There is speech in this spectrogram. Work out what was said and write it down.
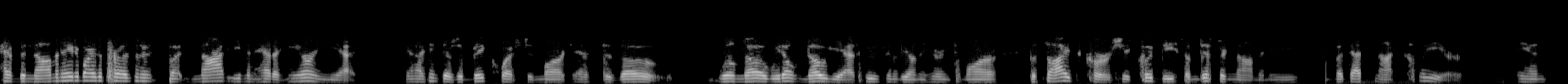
have been nominated by the president but not even had a hearing yet. And I think there's a big question mark as to those. We'll know, we don't know yet who's going to be on the hearing tomorrow. Besides Kirsch, it could be some district nominees, but that's not clear. And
